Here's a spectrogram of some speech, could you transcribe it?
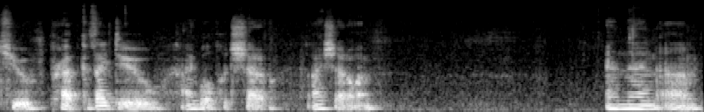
To prep because I do I will put shadow eyeshadow on. And then um,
